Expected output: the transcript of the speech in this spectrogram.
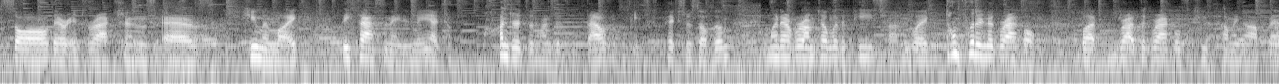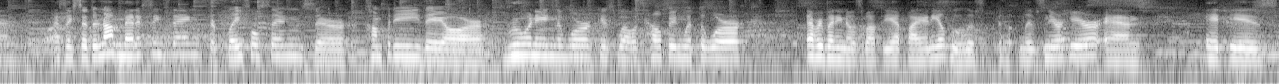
saw their interactions as human-like. They fascinated me. I took hundreds and hundreds and thousands of pictures of them. Whenever I'm done with a piece, I'm like, don't put in a grackle. But the grackles keep coming up. And as I said, they're not menacing things, they're playful things, they're company, they are ruining the work as well as helping with the work. Everybody knows about the biennial who lives, lives near here, and it is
